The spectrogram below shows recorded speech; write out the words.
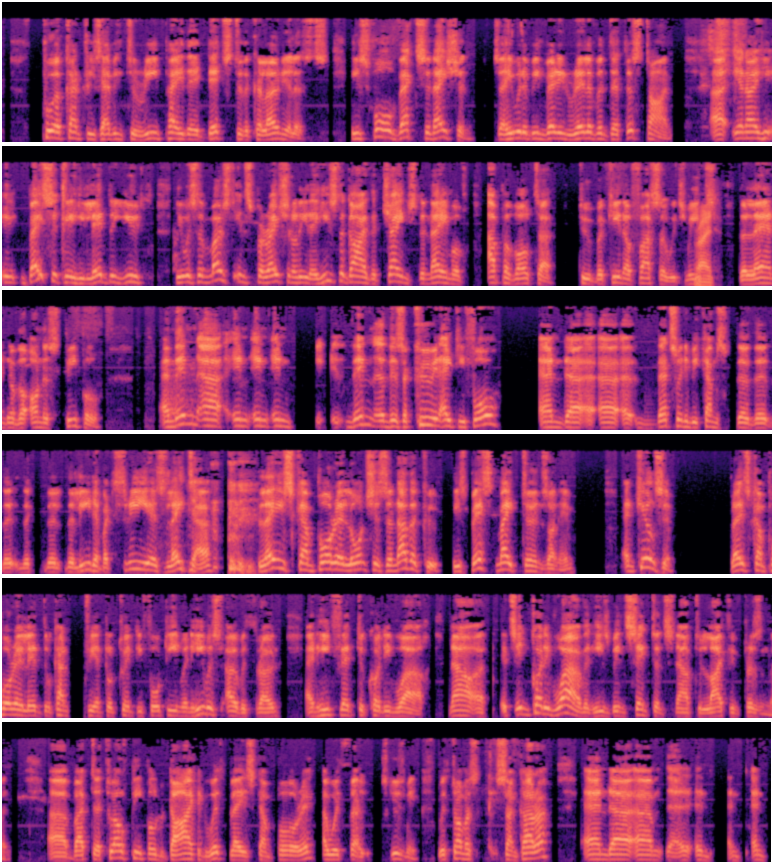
poor countries having to repay their debts to the colonialists. He's for vaccination. So he would have been very relevant at this time. Uh, you know, he basically he led the youth. He was the most inspirational leader. He's the guy that changed the name of Upper Volta to Burkina Faso, which means right. the land of the honest people. And then uh, in in in then uh, there's a coup in '84, and uh, uh, uh, that's when he becomes the the, the the, the leader. But three years later, Blaise Compaore launches another coup. His best mate turns on him and kills him. Blaise Compaore led the country until 2014 when he was overthrown and he fled to Cote d'Ivoire. Now, uh, it's in Cote d'Ivoire that he's been sentenced now to life imprisonment. Uh, but uh, 12 people died with Blaise Compaore, uh, with, uh, excuse me, with Thomas Sankara, and, uh, um, and, and, and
